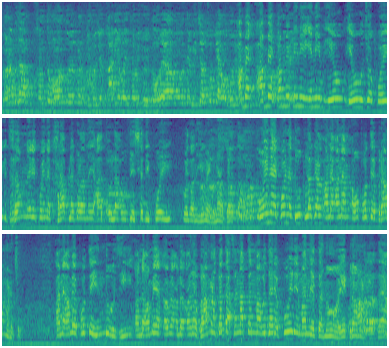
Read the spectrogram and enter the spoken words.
ઘણા બધા સંતો મહંતોએ પણ કીધું છે કાર્યવાહી થવી જોઈએ. તો હવે આ બાબતે વિચારશો કે આવા બોલી અમે અમે કમિટીની એની એવું એવું જો કોઈ ધર્મને કે કોઈને ખરાબ લગાડવાની આ ઓલા ઉદ્દેશ્યથી કોઈ પોતાની ઇવેન્ટ ના કરતા કોઈને કોઈને દુઃખ લગાડ અને અને હું પોતે બ્રાહ્મણ છું. અને અમે પોતે હિન્દુ છીએ. અને અમે અને- બ્રાહ્મણ કરતા સનાતનમાં વધારે કોઈને માન્યતા ન હોય એક બ્રાહ્મણ કરતા.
